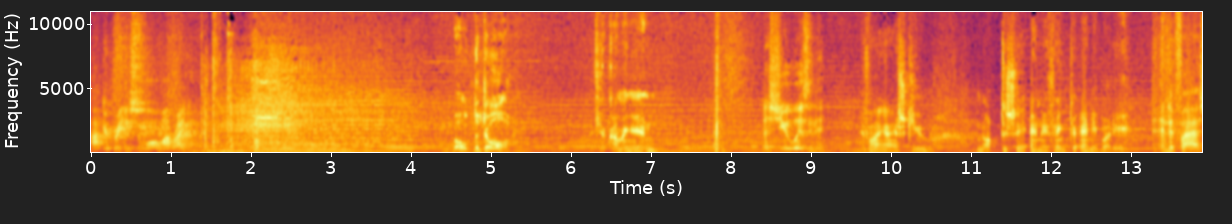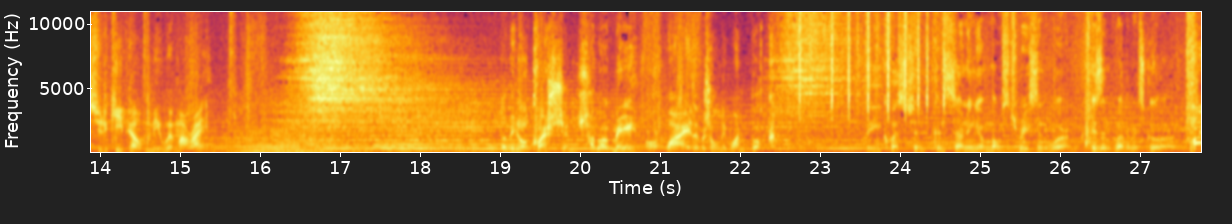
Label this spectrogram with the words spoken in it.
I could bring you some more of my writing. Bolt the door. If you're coming in. That's you, isn't it? If I ask you not to say anything to anybody, And if I ask you to keep helping me with my writing? there'll be no questions about me or why there was only one book. The question concerning your most recent work isn't whether it's good, Punch the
